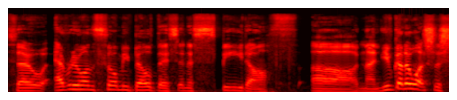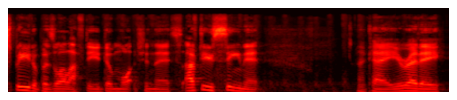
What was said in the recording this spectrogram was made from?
So everyone saw me build this in a speed off. Oh man, you've got to watch the speed up as well after you're done watching this. After you've seen it. Okay, you ready?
